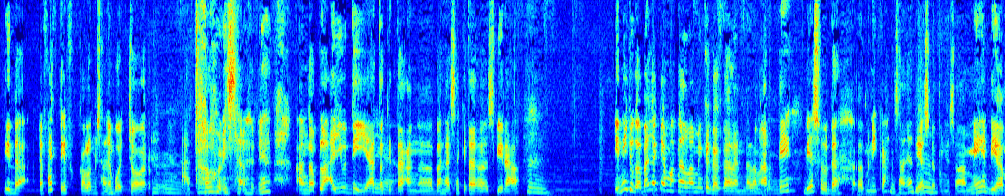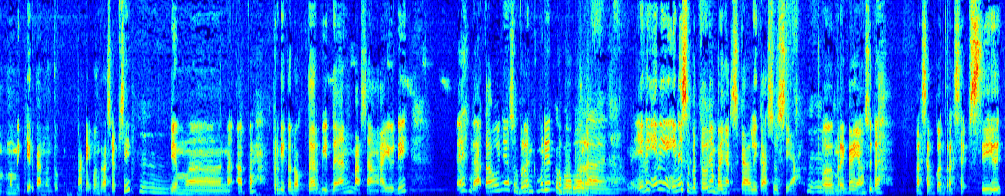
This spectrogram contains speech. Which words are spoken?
tidak efektif kalau misalnya bocor Mm-mm. atau misalnya anggaplah IUD ya atau Iya. kita eh, bahasa kita eh, spiral. Mm-mm. Ini juga banyak yang mengalami kegagalan dalam arti dia sudah eh, menikah misalnya dia sudah punya suami, dia memikirkan untuk pakai kontrasepsi, Mm-mm. dia men, apa pergi ke dokter bidan pasang IUD eh nggak taunya sebulan kemudian kebobolan. Kebobolan. Oke. Ini ini ini sebetulnya banyak sekali kasus ya Eh, mereka yang sudah pasang kontrasepsi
